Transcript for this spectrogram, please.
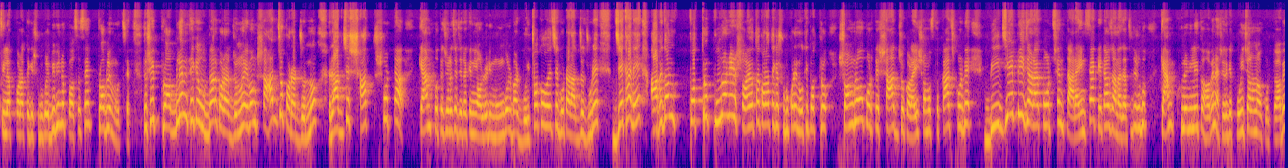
ফিল আপ করা থেকে শুরু করে বিভিন্ন প্রসেসে প্রবলেম হচ্ছে। তো সেই প্রবলেম থেকে উদ্ধার করার জন্য এবং সাহায্য করার জন্য রাজ্যে সাতশোটা ক্যাম্প হতে চলেছে, যেটাকে নিয়ে অলরেডি মঙ্গলবার বৈঠকও হয়েছে গোটা রাজ্য জুড়ে, যেখানে আবেদন পত্র পূরণের সহায়তা করা থেকে শুরু করে নথিপত্র সংগ্রহ করতে সাহায্য করা, এই সমস্ত কাজ করবে বিজেপি যারা করছেন তারা। ইনফ্যাক্ট এটাও জানা যাচ্ছে যে শুধু ক্যাম্প খুলে নিলেই তো হবে না, সেটাকে পরিচালনাও করতে হবে।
